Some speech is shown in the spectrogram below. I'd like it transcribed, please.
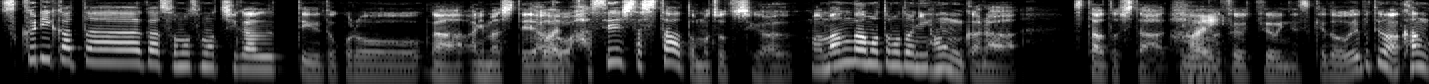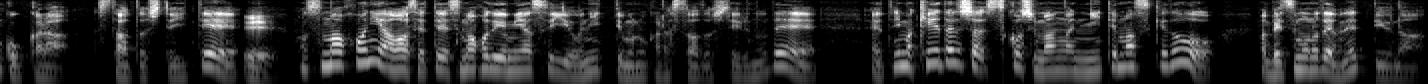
作り方がそもそも違うっていうところがありまして、あとはい派生したスタートもちょっと違う。まあ、漫画はもともと日本からスタートしたっていうのがすごい強いんですけど、Webtoon は韓国からスタートしていて、えスマホに合わせてスマホで読みやすいようにっていうものからスタートしているので、えっと、今携帯としては少し漫画に似てますけど、まあ、別物だよねっていうような、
